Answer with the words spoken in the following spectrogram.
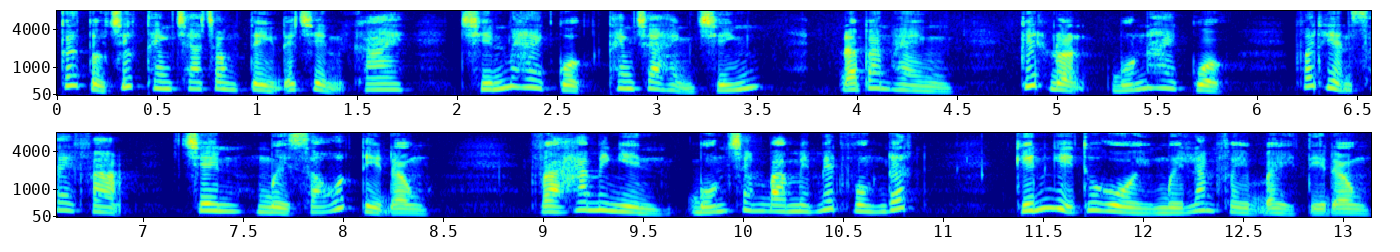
Các tổ chức thanh tra trong tỉnh đã triển khai 92 cuộc thanh tra hành chính, đã ban hành kết luận 42 cuộc, phát hiện sai phạm trên 16 tỷ đồng và 20.430 m2 đất, kiến nghị thu hồi 15,7 tỷ đồng,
